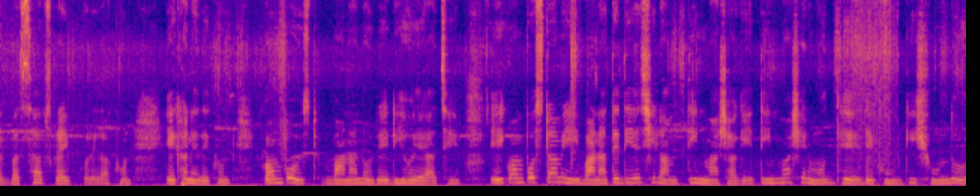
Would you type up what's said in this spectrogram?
একবার সাবস্ক্রাইব করে রাখুন। এখানে দেখুন কম্পোস্ট বানানো রেডি হয়ে আছে। এই কম্পোস্টটা আমি বানাতে দিয়েছিলাম তিন মাস আগে। তিন মাসের মধ্যে দেখুন কি সুন্দর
